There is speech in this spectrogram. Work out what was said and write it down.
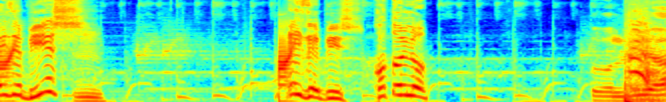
এই যে বিশ? এই যে বিশ কত হইল? চল্লিয়া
